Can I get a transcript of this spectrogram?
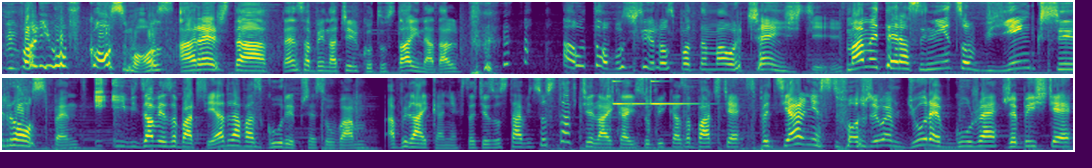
wywaliło w kosmos, a reszta, ten sobie na chillku tu stoi nadal. Autobus się rozpadł na małe części. Mamy teraz nieco większy rozpęd. I, I widzowie, zobaczcie, ja dla was góry przesuwam. A wy lajka nie chcecie zostawić? Zostawcie lajka i subika, zobaczcie. Specjalnie stworzyłem dziurę w górze, żebyście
